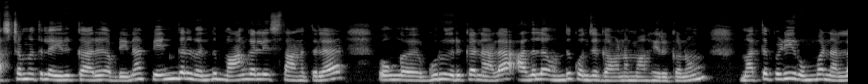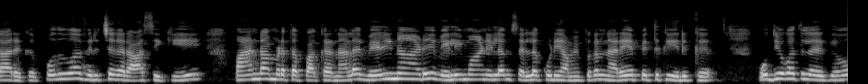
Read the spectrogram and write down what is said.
அஷ்டமத்தில் இருக்காரு அப்படின்னா பெண்கள் வந்து மாங்கல்ய ஸ்தானத்தில் உங்கள் குரு இருக்கனால அதில் வந்து கொஞ்சம் கவனமாக இருக்கணும். மற்றபடி ரொம்ப நல்லா இருக்குது பொதுவாக விருச்சக ராசிக்கு பன்னெண்டாம் இடத்தை பார்க்குறனால வெளிநாடு வெளிமாநிலம் செல்லக்கூடிய அமைப்புகள் நிறைய பேத்துக்கு இருக்குது உத்தியோகத்தில் இருக்கவோ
